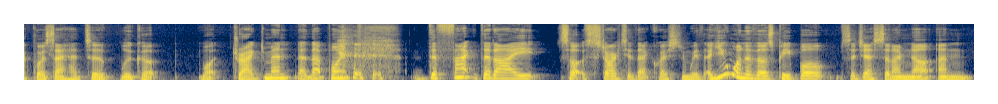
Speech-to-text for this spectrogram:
of course, I had to look up what dragged meant at that point. the fact that I sort of started that question with, Are you one of those people? suggests that I'm not. And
